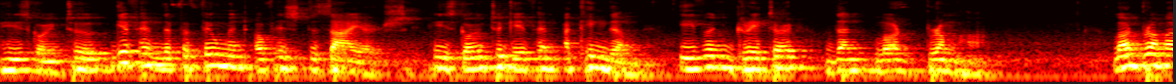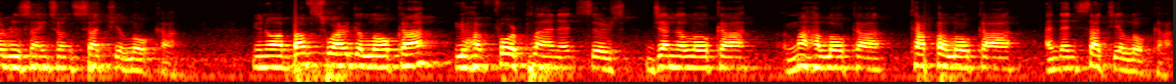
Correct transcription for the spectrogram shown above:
he's going to give him the fulfillment of his desires. He's going to give him a kingdom even greater than Lord Brahma. Lord Brahma resides on Satyaloka. You know, above Swargaloka, you have four planets. There's Janaloka, Mahaloka, Tapaloka, and then Satyaloka.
